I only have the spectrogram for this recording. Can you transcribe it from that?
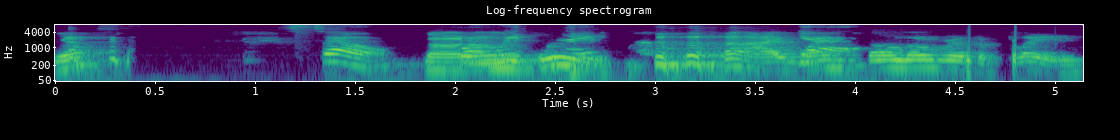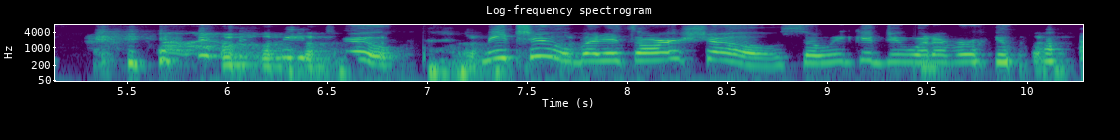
Yes, So not When we three. I Yeah. went all over the place. me too. Me too, but it's our show, so we could do whatever we want.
